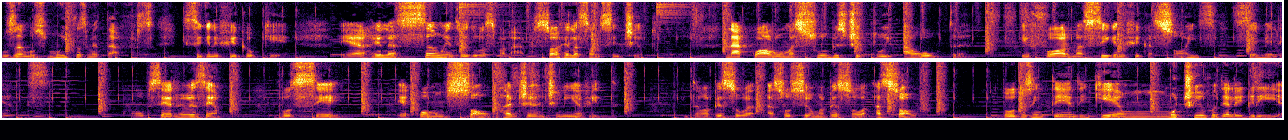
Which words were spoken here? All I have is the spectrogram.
usamos muitas metáforas, que significa o quê? É a relação entre duas palavras, só relação de sentido, na qual uma substitui a outra e forma significações semelhantes. Observe um exemplo. Você é como um sol radiante em minha vida. Então a pessoa associou uma pessoa a sol. Todos entendem que é um motivo de alegria.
